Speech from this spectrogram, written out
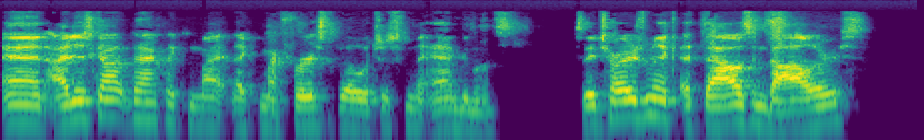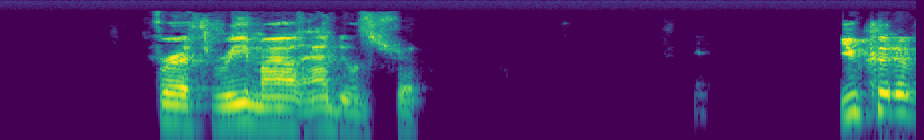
and I just got back like my like my first bill, which was from the ambulance. So they charged me like a thousand dollars for a three mile ambulance trip. You could have.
